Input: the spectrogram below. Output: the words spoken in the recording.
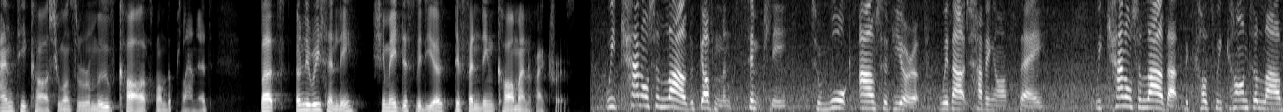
anti cars. She wants to remove cars from the planet. But only recently, she made this video defending car manufacturers. We cannot allow the government simply to walk out of Europe without having our say. We cannot allow that because we can't allow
